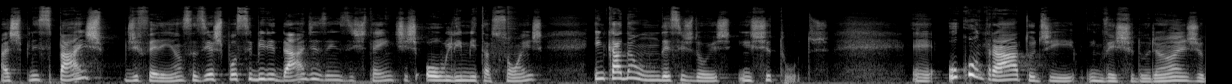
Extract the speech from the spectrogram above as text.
as principais diferenças e as possibilidades existentes ou limitações em cada um desses dois institutos. É, o contrato de investidor anjo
